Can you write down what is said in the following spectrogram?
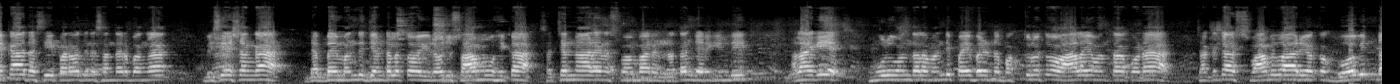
ఏకాదశి పర్వదిన సందర్భంగా విశేషంగా డెబ్బై మంది జంటలతో ఈరోజు సామూహిక సత్యనారాయణ స్వామివారి వ్రతం జరిగింది. అలాగే మూడు వందల మంది పైబడిన భక్తులతో ఆలయం అంతా కూడా చక్కగా స్వామివారి యొక్క గోవింద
